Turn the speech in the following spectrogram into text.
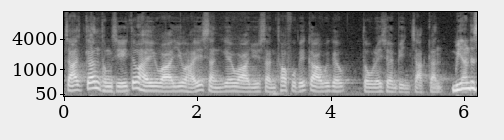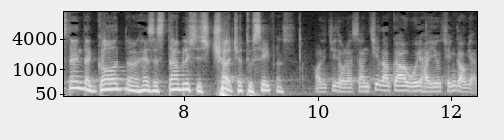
扎根同时都系话要喺神嘅话语、神托付俾教会嘅道理上边扎根。 We understand that God uh, has established His church uh, to save us. 我哋知道咧，神设立教会系要拯救人，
